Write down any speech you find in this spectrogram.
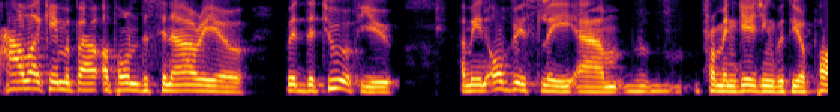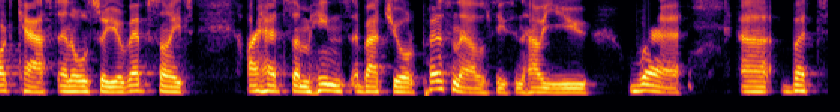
how I came about upon the scenario with the two of you. I mean, obviously, um, from engaging with your podcast and also your website, I had some hints about your personalities and how you were. Uh, but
